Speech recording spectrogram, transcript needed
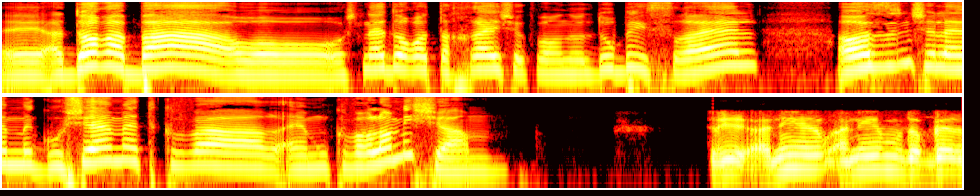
אה, הדור הבא, או שני דורות אחרי, שכבר נולדו בישראל, האוזן שלהם מגושמת כבר, הם כבר לא משם. תראי, אני, אני מדבר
